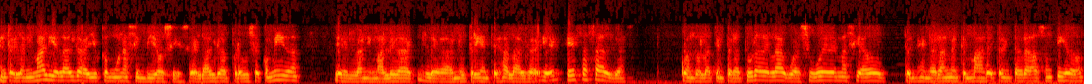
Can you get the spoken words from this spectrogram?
entre el animal y el alga hay como una simbiosis. El alga produce comida, el animal le da, le da nutrientes al alga. E, esas algas, cuando la temperatura del agua sube demasiado, generalmente más de 30 grados centígrados,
